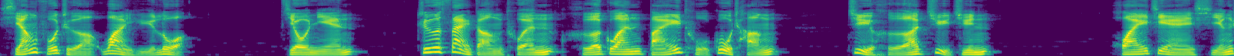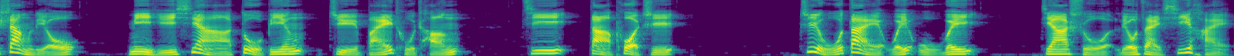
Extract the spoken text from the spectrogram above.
降服者万余落。九年，遮塞等屯河关白土故城，聚合聚军。怀见行上流，密于下渡兵据白土城，击大破之。至吴代为武威，家属留在西海。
